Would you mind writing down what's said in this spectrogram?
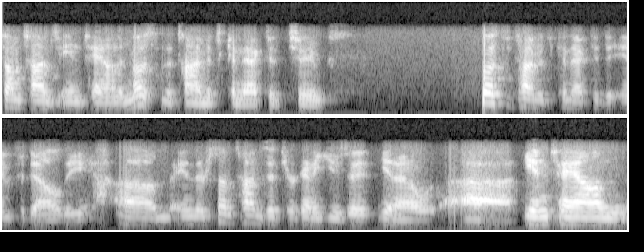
sometimes in town, and most of the time it's connected to most of the time it's connected to infidelity. Um, and there's sometimes that you're going to use it, you know, uh, in town.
